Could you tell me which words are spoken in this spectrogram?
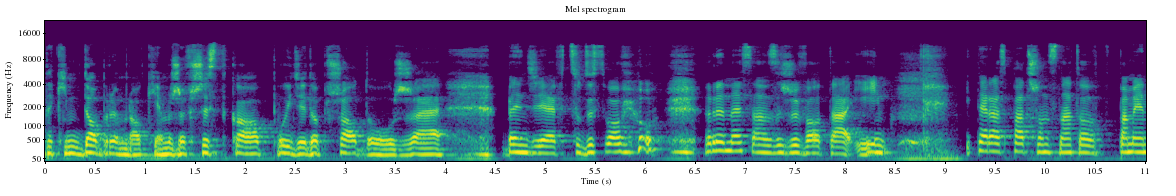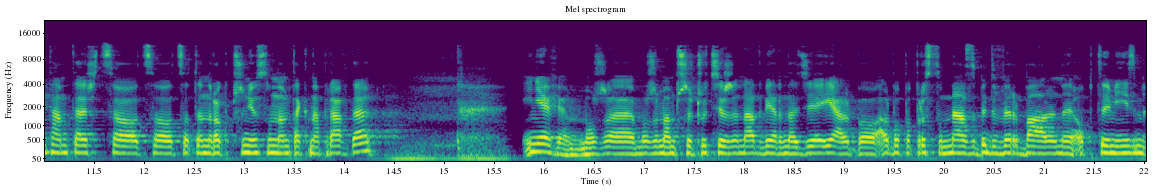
takim dobrym rokiem, że wszystko pójdzie do przodu, że będzie w cudzysłowie renesans żywota i, i teraz patrząc na to, pamiętam też, co, co, co ten rok przyniósł nam tak naprawdę. I nie wiem, może, może mam przeczucie, że nadmiar nadziei albo, albo po prostu nazbyt werbalny optymizm,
